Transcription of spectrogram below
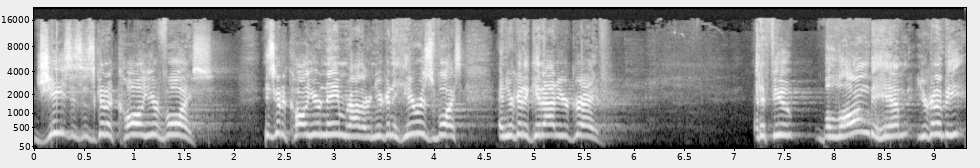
Jesus is going to call your voice. He's going to call your name, rather, and you're going to hear his voice and you're going to get out of your grave. And if you belong to him, you're going to be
